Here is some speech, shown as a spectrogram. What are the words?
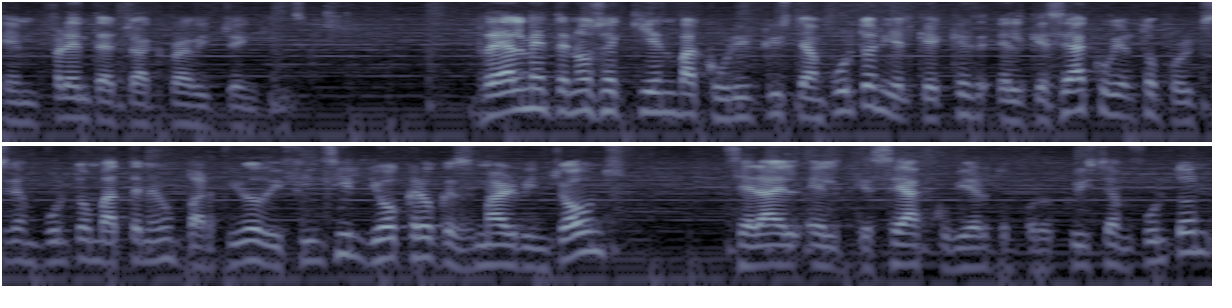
enfrente a Jack Rabbit Jenkins. Realmente no sé quién va a cubrir Christian Fulton y el que, el que sea cubierto por Christian Fulton va a tener un partido difícil. Yo creo que es Marvin Jones, será el, el que sea cubierto por Christian Fulton.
